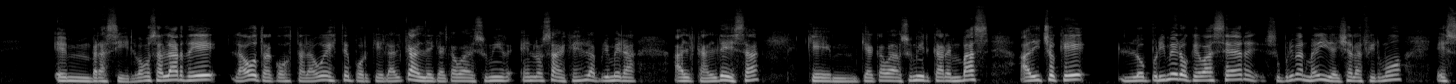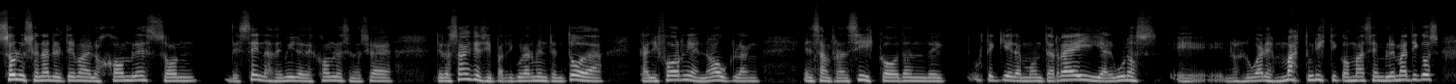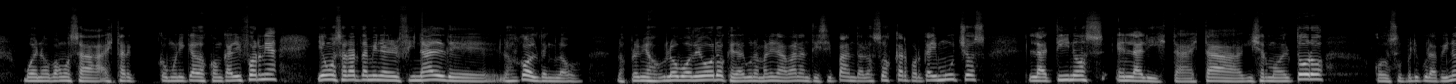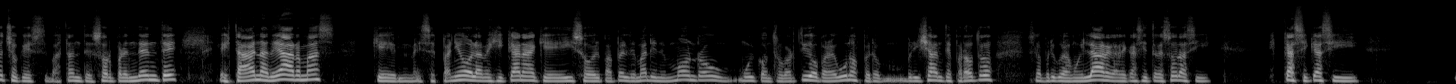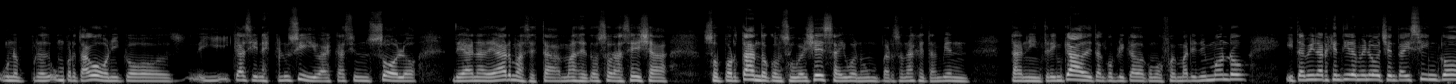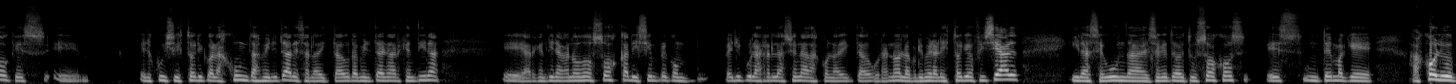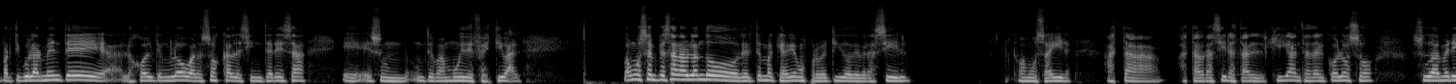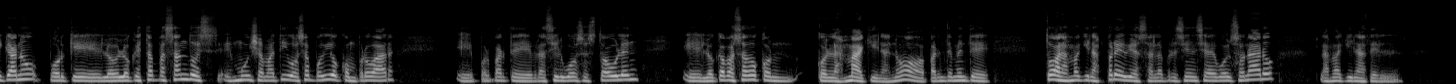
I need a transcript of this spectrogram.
en Brasil. Vamos a hablar de la otra costa, la oeste, porque el alcalde que acaba de asumir en Los Ángeles, la primera alcaldesa que, que acaba de asumir, Karen Bass, ha dicho que lo primero que va a hacer, su primera medida, y ya la firmó, es solucionar el tema de los homeless. Son decenas de miles de homeless en la ciudad de Los Ángeles y particularmente en toda California, en Oakland, en San Francisco, donde usted quiera, en Monterrey y algunos eh, los lugares más turísticos, más emblemáticos. Bueno, vamos a estar comunicados con California y vamos a hablar también en el final de los Golden Globe los premios Globo de Oro que de alguna manera van anticipando a los Oscars porque hay muchos latinos en la lista. Está Guillermo del Toro con su película Pinocho que es bastante sorprendente. Está Ana de Armas que es española, mexicana, que hizo el papel de Marilyn Monroe, muy controvertido para algunos, pero brillante para otros. Es una película muy larga, de casi tres horas y es casi, casi un, protagónico y casi en exclusiva, es casi un solo de Ana de Armas, está más de dos horas ella soportando con su belleza y bueno, un personaje también tan intrincado y tan complicado como fue Marilyn Monroe. Y también Argentina en 1985, que es eh, el juicio histórico a las juntas militares, a la dictadura militar en Argentina, eh, Argentina ganó dos Oscars y siempre con películas relacionadas con la dictadura. ¿no? La primera, la historia oficial, y la segunda, El secreto de tus ojos. Es un tema que a Hollywood particularmente, a los Golden Globe, a los Oscars les interesa, eh, es un, tema muy de festival. Vamos a empezar hablando del tema que habíamos prometido de Brasil. Vamos a ir hasta, hasta Brasil, hasta el gigante, hasta el coloso sudamericano, porque lo, que está pasando es, es muy llamativo. Se ha podido comprobar eh, por parte de Brasil Was Stolen, eh, lo que ha pasado con, con las máquinas, ¿no? Aparentemente todas las máquinas previas a la presidencia de Bolsonaro, las máquinas del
